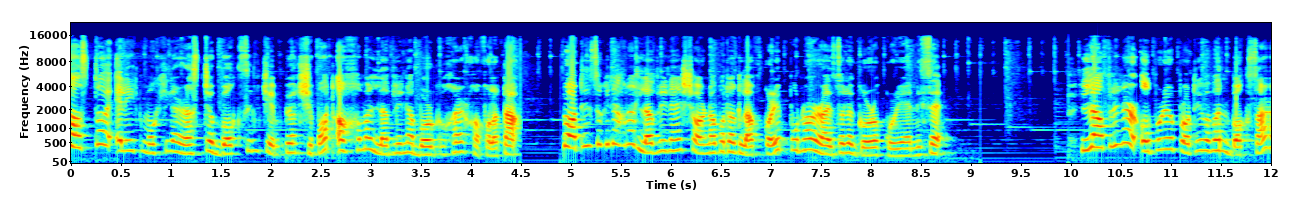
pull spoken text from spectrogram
ষষ্ঠ এলিট মহিলা ৰাষ্ট্ৰীয় বক্সিং চেম্পিয়নশ্বিপত অসমৰ লভলীনা বৰগোহাঁইৰ সফলতা। প্ৰতিযোগিতাখনত লভলীনাই স্বৰ্ণ পদক লাভ কৰি পুনৰ ৰাজ্যলৈ গৌৰৱ কঢ়িয়াই আনিছে। লভলীনাৰ উপৰিও প্ৰতিভাৱান বক্সাৰ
